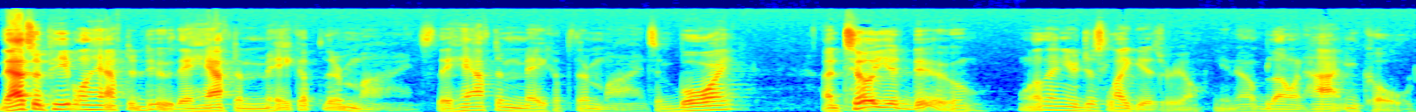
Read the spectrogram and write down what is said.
That's what people have to do. They have to make up their minds. They have to make up their minds. And boy, until you do, well, then you're just like Israel, you know, blowing hot and cold.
